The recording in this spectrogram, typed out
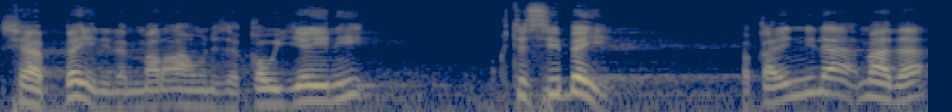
شابين. لما رآهم قويين مكتسبين. فقال إني لا ماذا؟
